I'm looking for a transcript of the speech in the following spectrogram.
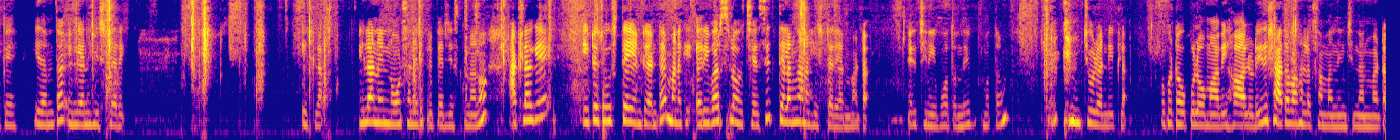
ఓకే ఇదంతా ఇండియన్ హిస్టరీ ఇట్లా ఇలా నేను నోట్స్ అనేది ప్రిపేర్ చేసుకున్నాను. అట్లాగే ఇటు చూస్తే ఏంటి అంటే మనకి రివర్స్లో వచ్చేసి తెలంగాణ హిస్టరీ అనమాట ఇది చినిగిపోతుంది మొత్తం? చూడండి ఇట్లా. ఒక టోపులో మావి హాలుడు ఇది శాతవాహనులకు సంబంధించింది అనమాట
